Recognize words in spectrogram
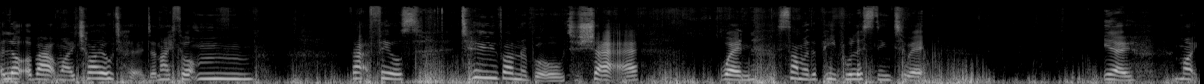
a lot about my childhood. And I thought, hmm, that feels too vulnerable to share when some of the people listening to it, you know, might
